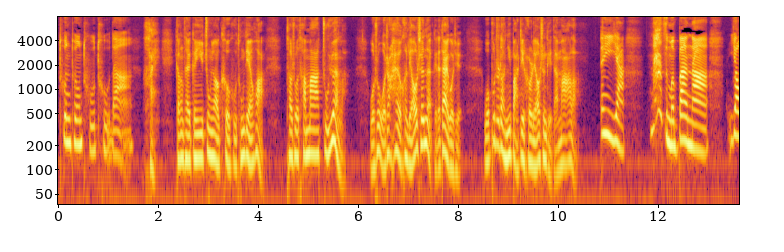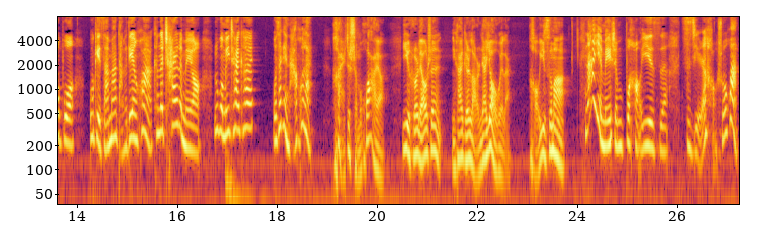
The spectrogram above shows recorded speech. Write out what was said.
吞吞吐吐的。嗨，刚才跟一重要客户通电话，他说他妈住院了。我说我这儿还有盒疗参呢，给他带过去。我不知道你把这盒疗参给咱妈了。哎呀，那怎么办呢？要不我给咱妈打个电话，看她拆了没有？如果没拆开，我再给拿回来。嗨，这什么话呀？一盒疗参你还给老人家要回来，好意思吗？那也没什么不好意思，自己人好说话，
